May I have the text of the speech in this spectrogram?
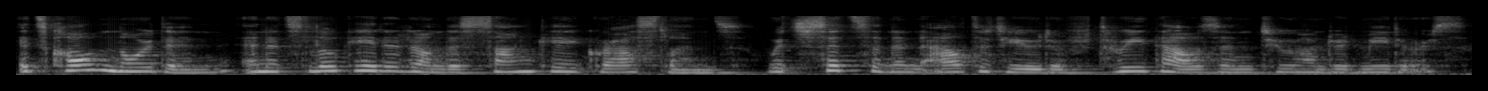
It's called Norden and it's located on the Sangke grasslands, which sits at an altitude of 3,200 meters.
